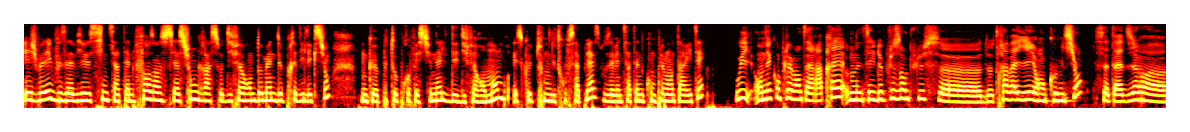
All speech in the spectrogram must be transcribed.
Et je voyais que vous aviez aussi une certaine force d'association grâce aux différents domaines de prédilection, donc euh, plutôt professionnels des différents membres. Est-ce que tout le monde y trouve sa place? Vous avez une certaine complémentarité? Oui, on est complémentaires. Après, on essaye de plus en plus euh, de travailler en commission, c'est-à-dire euh,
